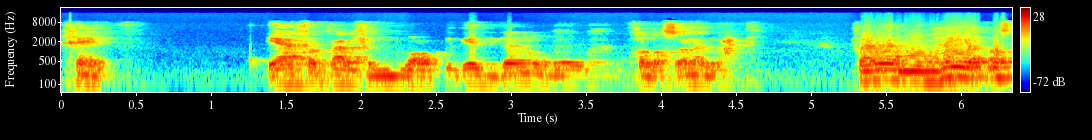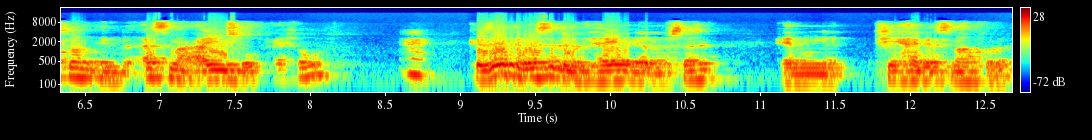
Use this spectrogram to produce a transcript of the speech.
خايف. يعني اتفرجت على فيلم رعب جدا وخلاص أنا لوحدي. فأنا مهيئ أصلا إن أسمع أي صوت هيخوف. كذلك الناس اللي بتهيئ لنفسها إن في حاجة اسمها forever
